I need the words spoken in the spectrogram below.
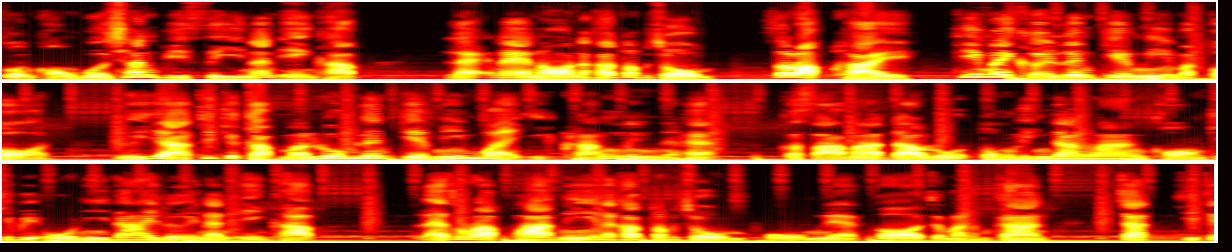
ส่วนของเวอร์ชัน PC นั่นเองครับ และแน่นอนนะครับท่านผู้ชมสำหรับใครที่ไม่เคยเล่นเกมนี้มาก่อน หรืออยากที่จะกลับมาร่วมเล่นเกมนี้ใหม่อีกครั้งหนึ่งนะฮะก็สามารถดาวน์โหลดตรงลิงก์ด้านล่างของคลิปวิดีโอนี้ได้เลยนั่นเองครับ และสำหรับพาร์ทนี้นะครับท่านผู้ชมผมเนี่ยก็จะมาทำการจัดกิจ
